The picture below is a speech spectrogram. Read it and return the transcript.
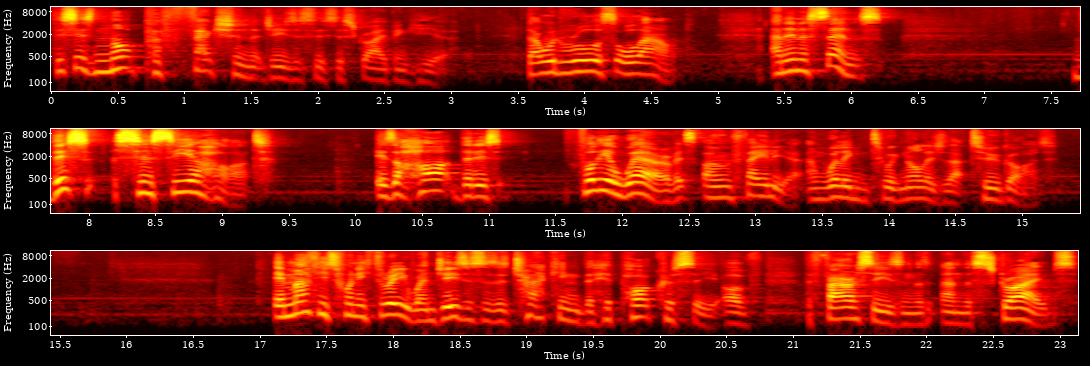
this is not perfection that Jesus is describing here. That would rule us all out. And in a sense, this sincere heart is a heart that is fully aware of its own failure and willing to acknowledge that to God. In Matthew 23, when Jesus is attacking the hypocrisy of the Pharisees and the, and the scribes,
